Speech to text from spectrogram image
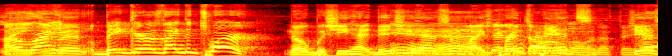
like All right, even, big girls like to twerk. No, but she had didn't she have some like she Prince pants? on, she has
